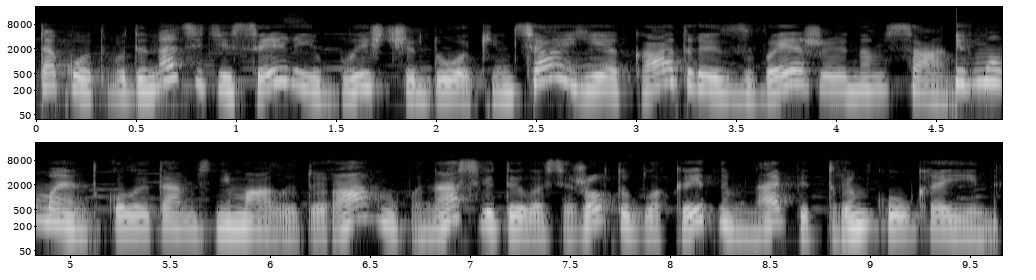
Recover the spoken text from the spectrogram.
Так от в 11 серії ближче до кінця є кадри з вежею Намсан. І в момент, коли там знімали дораму, вона світилася жовто-блакитним на підтримку України.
